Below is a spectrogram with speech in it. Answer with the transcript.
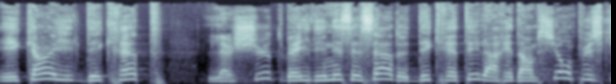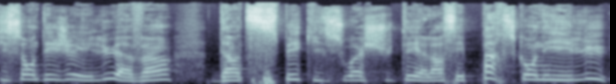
Et quand il décrète la chute, ben, il est nécessaire de décréter la rédemption puisqu'ils sont déjà élus avant d'anticiper qu'ils soient chutés. Alors c'est parce qu'on est élu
